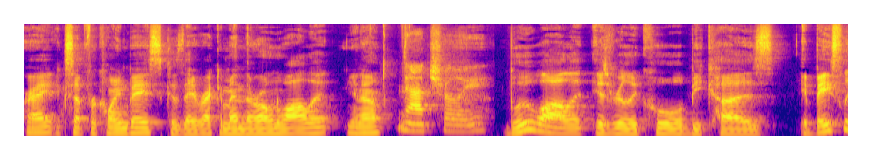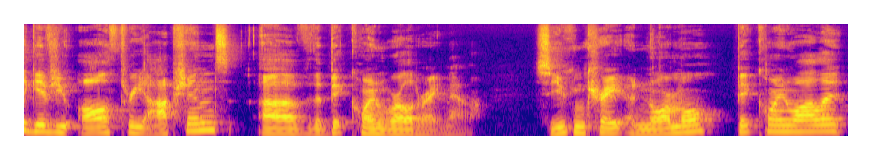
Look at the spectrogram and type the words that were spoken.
right? Except for Coinbase because they recommend their own wallet, you know? Naturally. Blue Wallet is really cool because it basically gives you all three options of the Bitcoin world right now. So you can create a normal Bitcoin wallet,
